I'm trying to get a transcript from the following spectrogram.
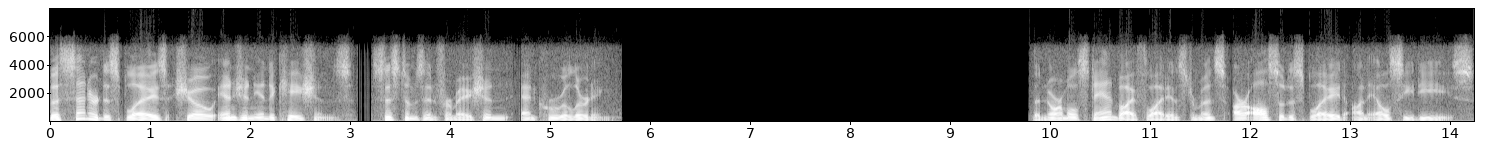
The center displays show engine indications, systems information, and crew alerting. The normal standby flight instruments are also displayed on LCDs.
